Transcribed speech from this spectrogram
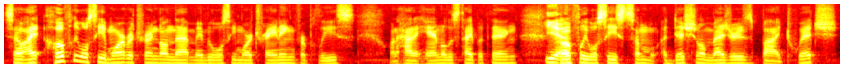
So I hopefully we'll see more of a trend on that. Maybe we'll see more training for police on how to handle this type of thing. Yeah. Hopefully we'll see some additional measures by Twitch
